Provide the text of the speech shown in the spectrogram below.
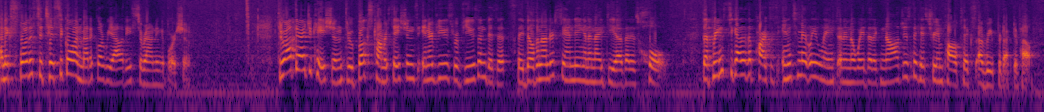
and explore the statistical and medical realities surrounding abortion. Throughout their education, through books, conversations, interviews, reviews, and visits, they build an understanding and an idea that is whole, that brings together the parts as intimately linked and in a way that acknowledges the history and politics of reproductive health.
